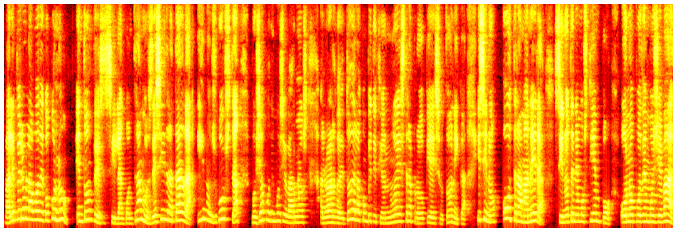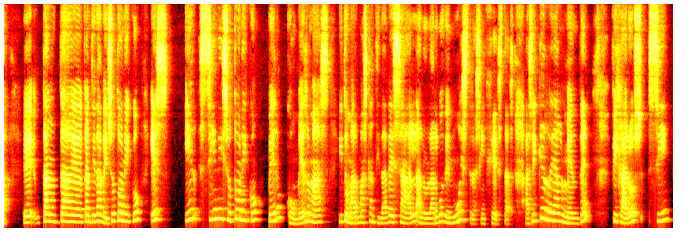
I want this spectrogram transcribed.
¿vale? Pero el agua de coco no. Entonces, si la encontramos deshidratada y nos gusta, pues ya podemos llevarnos a lo largo de toda la competición nuestra propia isotónica. Y si no, otra manera, si no tenemos tiempo o no podemos llevar eh, tanta cantidad de isotónico, es ir sin isotónico, pero comer más y tomar más cantidad de sal a lo largo de nuestras ingestas. Así que realmente, fijaros si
